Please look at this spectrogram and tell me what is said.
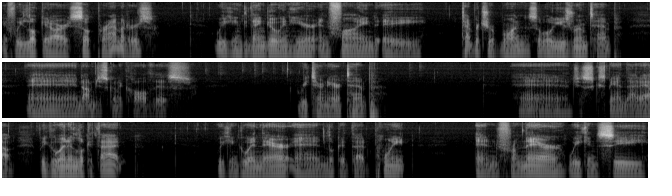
if we look at our Sylk parameters, we can then go in here and find a temperature one. So we'll use room temp. And I'm just going to call this return air temp. And just expand that out. If we go in and look at that, we can go in there and look at that point and from there we can see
